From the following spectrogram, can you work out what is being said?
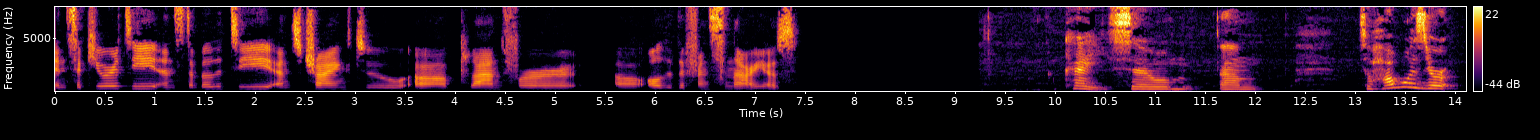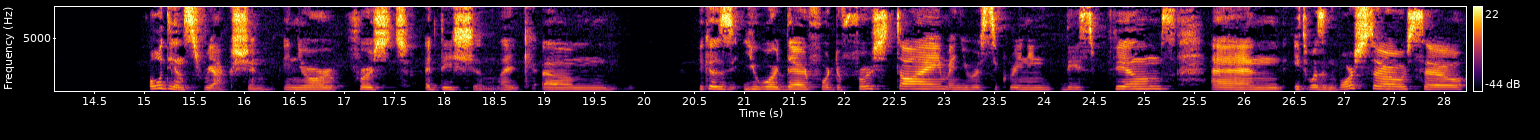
insecurity and stability, and trying to uh, plan for uh, all the different scenarios. Okay, so um, so, how was your audience reaction in your first edition? Like, um, because you were there for the first time and you were screening these films, and it was in Warsaw. So,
